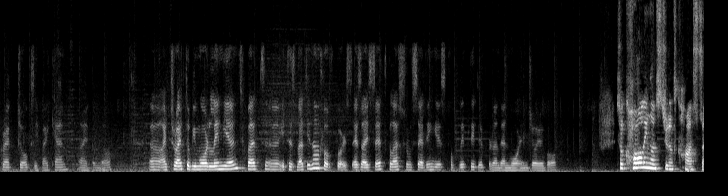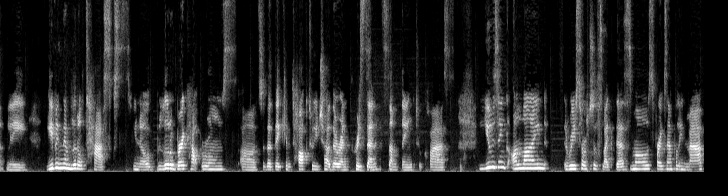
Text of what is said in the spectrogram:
crack jokes if I can, I don't know. Uh, I try to be more lenient, but uh, it is not enough, of course. As I said, classroom setting is completely different and more enjoyable. So, calling on students constantly, giving them little tasks, you know, little breakout rooms uh, so that they can talk to each other and present something to class, using online resources like Desmos, for example, in math,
